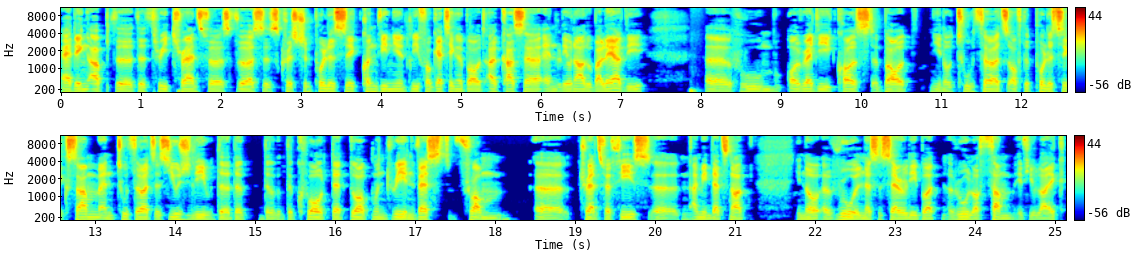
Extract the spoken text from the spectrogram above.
adding up the the three transfers versus Christian Pulisic, conveniently forgetting about Alcácer and Leonardo Balerdi, uh, who already cost about you know two thirds of the Pulisic sum, and two thirds is usually the the the, the quote that Dortmund reinvest from uh, transfer fees. Uh, I mean that's not you know a rule necessarily, but a rule of thumb if you like.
